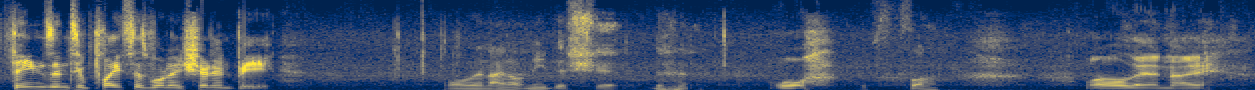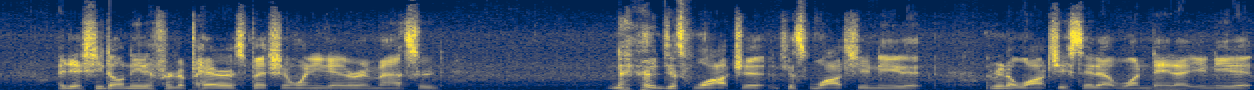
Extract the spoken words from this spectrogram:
things into places where they shouldn't be. Well, then I don't need this shit. Well, fuck? well then I, I guess you don't need it for the Paris mission when you get it remastered. Just watch it. Just watch you need it. I'm gonna watch you say that one day that you need it.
